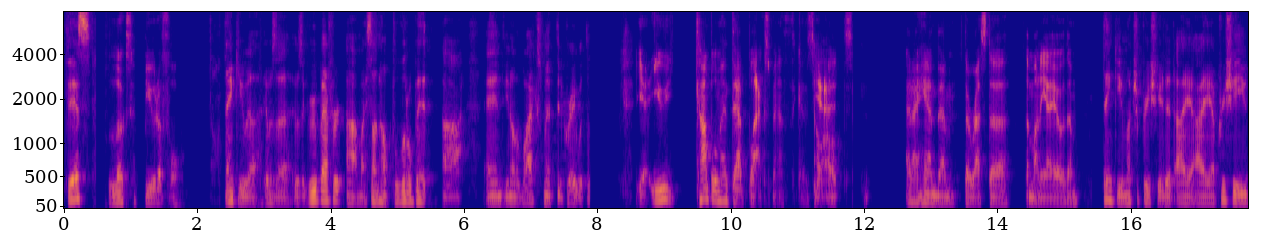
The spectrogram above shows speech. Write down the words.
This looks beautiful. Oh, thank you. Uh, it was a it was a group effort. Uh, my son helped a little bit, uh, and you know the blacksmith did great with the. Yeah, you compliment that blacksmith because yeah, Oh. it's and I hand them the rest of the money I owe them. Thank you, much appreciated. I I appreciate you.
